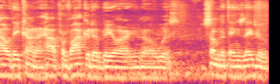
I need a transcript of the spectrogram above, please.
how they kind of how provocative they are. You know, with some of the things they do.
